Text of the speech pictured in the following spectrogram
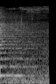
あ!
